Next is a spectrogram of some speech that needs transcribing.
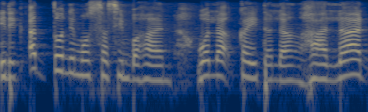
inig-adto nimo sa simbahan, wala kay dalang halad.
